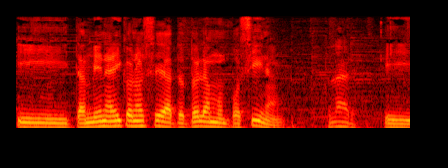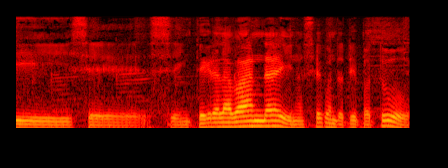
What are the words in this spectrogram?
Y también ahí conoce a Totola Momposina Claro. y se, se integra a la banda y no sé cuánto tiempo tuvo.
